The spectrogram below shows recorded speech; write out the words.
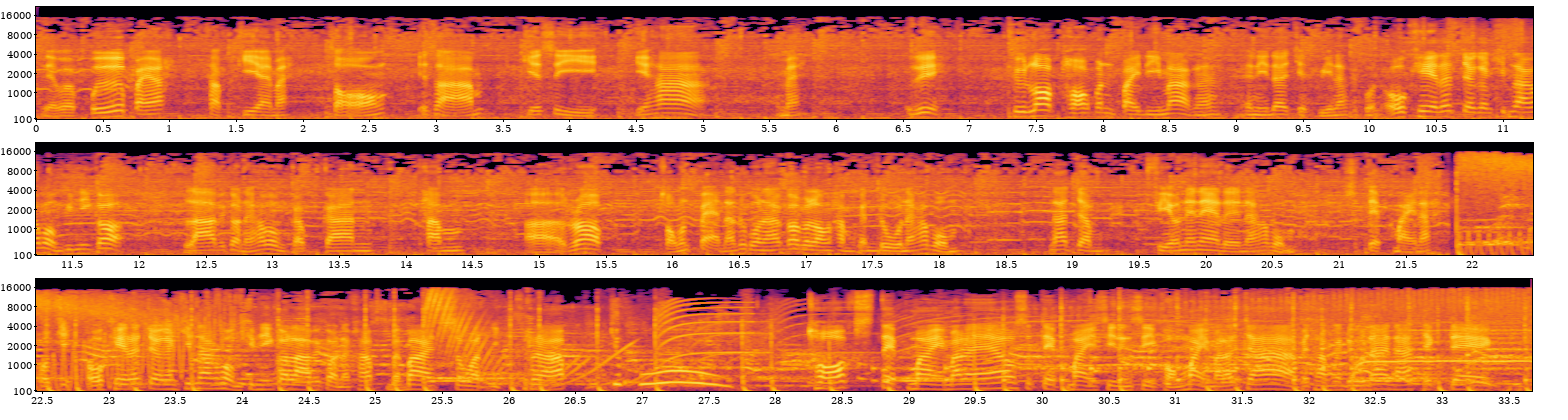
เดี๋ยวแบบปื๊บไปอะสับเกียร์ไหมสองเกียร์สามเกียร์สี่เกียร์ห้าเห็นไหมดูดิคือรอบ torque มันไปดีมากนะ อันนี้ได้ 7วินะทุกคน โอเค แล้วเจอกันคลิปหน้าครับผม คลิปนี้ก็ลาไปก่อนนะครับผมกับการทำออรอบ2008นะทุกคนนะก็ไปลองทำกันดูนะครับผม น่าจะเฟี้ยวแน่ ๆ เลยนะครับผม สเต็ปใหม่นะ โอเคโอเค แล้วเจอกันคลิปหน้าครับผม คลิปนี้ก็ลาไปก่อนนะครับ บ๊ายบาย สวัสดีครับยูฮู torque สเต็ปใหม่มาแล้ว สเต็ปใหม่ 414 ของใหม่มาแล้วจ้า ไปทำกันดูได้นะเด็กๆ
